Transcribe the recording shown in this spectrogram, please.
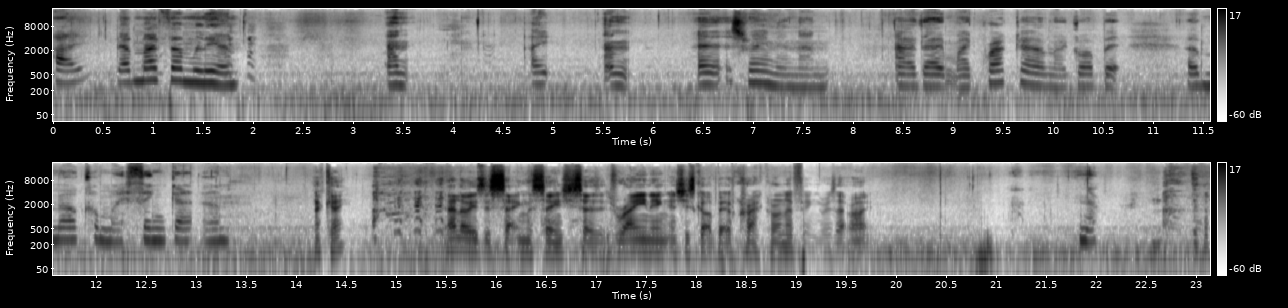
I love my family and and I and and it's raining and I like my cracker and I got a bit of milk on my finger and okay, Eloise is setting the scene. She says it's raining and she's got a bit of cracker on her finger. Is that right? No.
